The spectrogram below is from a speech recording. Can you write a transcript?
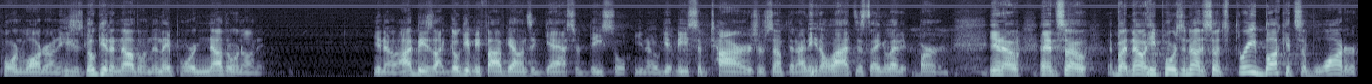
pouring water on it. He says, go get another one. Then they pour another one on it. You know, I'd be like, go get me five gallons of gas or diesel. You know, get me some tires or something. I need to light this thing and let it burn. You know, and so, but no, he pours another. So it's three buckets of water,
